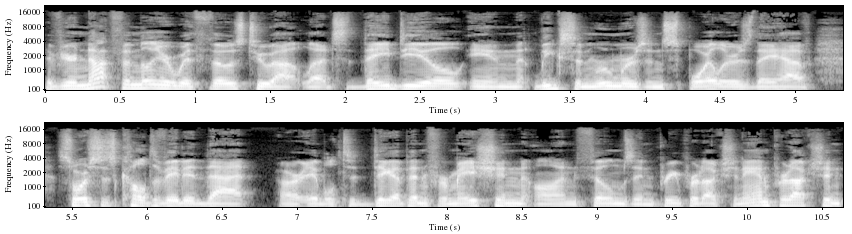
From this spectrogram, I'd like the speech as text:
If you're not familiar with those two outlets, they deal in leaks and rumors and spoilers. They have sources cultivated that are able to dig up information on films in pre-production and production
